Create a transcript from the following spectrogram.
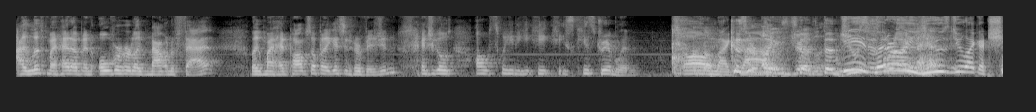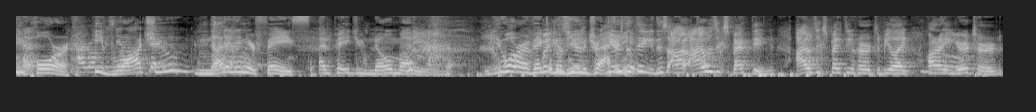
I lift my head up and over her like mountain of fat, like my head pops up and I guess in her vision, and she goes, "Oh, sweetie, he he's he's dribbling." Oh my Because her god. like he's the, dribbling. the He juices literally were like, used you like a cheap whore. He just brought get- you, nutted in your face, and paid you no money. You Well, are a victim because of human here's, trafficking. Here's the thing. This I, I was expecting. I was expecting her to be like, "All right, your turn."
